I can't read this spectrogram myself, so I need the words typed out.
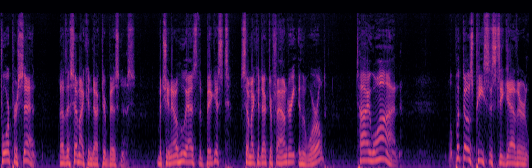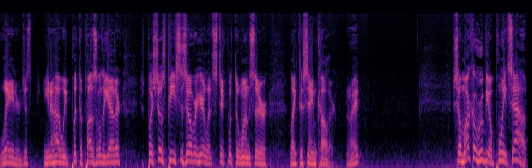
4% of the semiconductor business. But you know who has the biggest semiconductor foundry in the world? Taiwan. We'll put those pieces together later. Just, you know how we put the puzzle together? Just push those pieces over here. Let's stick with the ones that are like the same color. All right? So Marco Rubio points out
